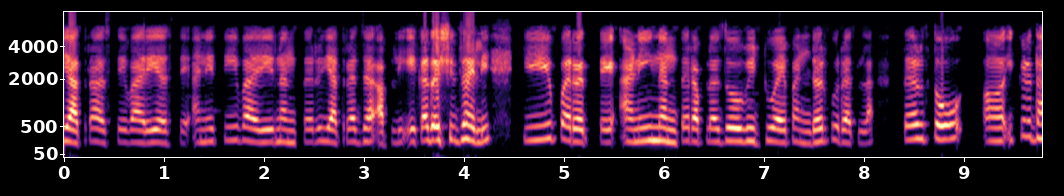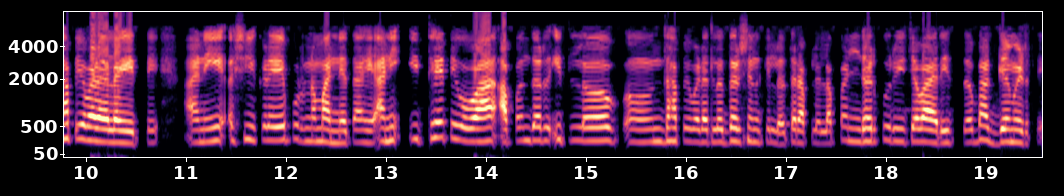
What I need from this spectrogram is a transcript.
यात्रा असते वारी असते आणि ती वारी नंतर यात्रा झा आपली एकादशी झाली की परतते आणि नंतर आपला जो विठू आहे पंढरपुरातला तर तो इकडे धापेवाड्याला येते आणि अशी इकडे पूर्ण मान्यता आहे. आणि इथे तेव्हा आपण जर इथलं धापेवाड्यातलं दर्शन केलं तर आपल्याला पंढरपुरीच्या वारीचं भाग्य मिळते.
